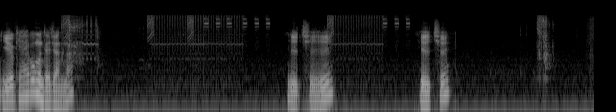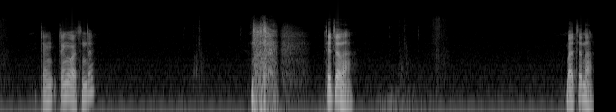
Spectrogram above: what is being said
이렇게 해보면 되지 않나? 일치 일치 된, 된 것 같은데? 됐잖아. 맞잖아.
